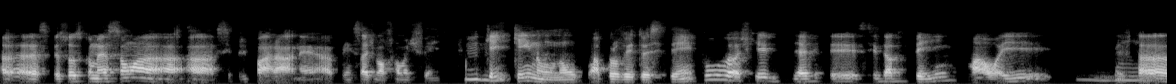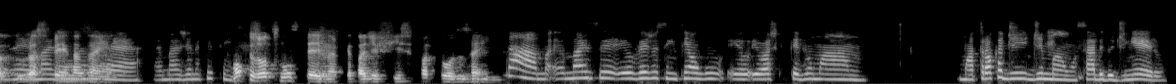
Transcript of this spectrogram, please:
as pessoas começam a, a, se preparar, né, a pensar de uma forma diferente. Uhum. Quem, quem não, não aproveitou esse tempo, eu acho que deve ter se dado bem mal aí. Deve estar é, duras imagino, penas ainda. É, imagino que sim. Não que os outros não estejam, né? Porque tá difícil para todos ainda. Tá, mas eu vejo assim, tem algum. Eu, eu acho que teve uma, uma troca de, de mão, sabe, do dinheiro.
